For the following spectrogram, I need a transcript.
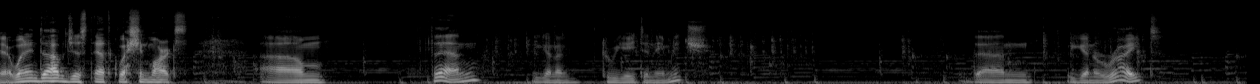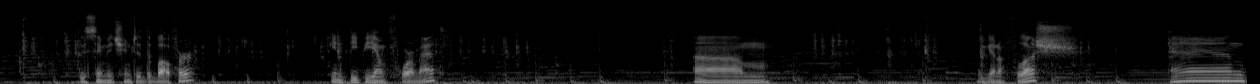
Yeah, when in doubt, just add question marks. Um, then we're gonna create an image. Then we're gonna write this image into the buffer in ppm format. Um, we're gonna flush and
